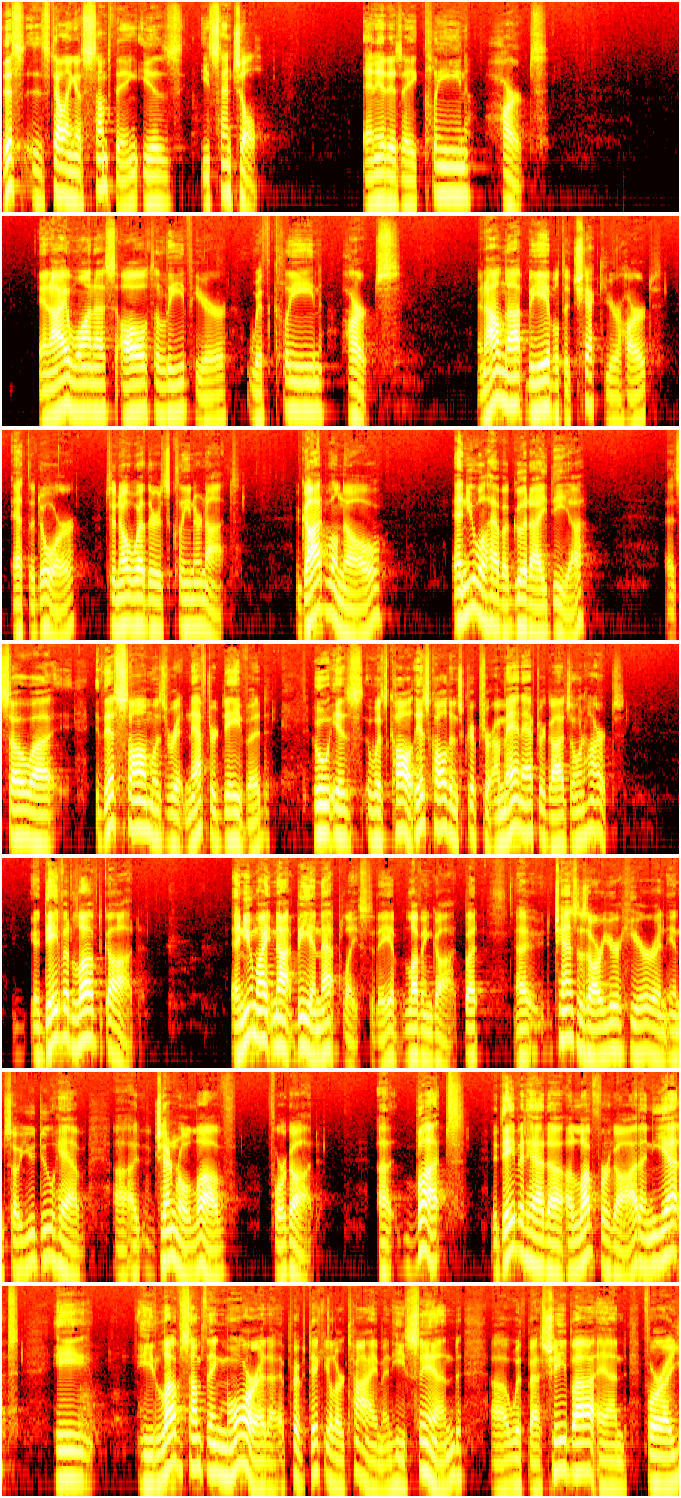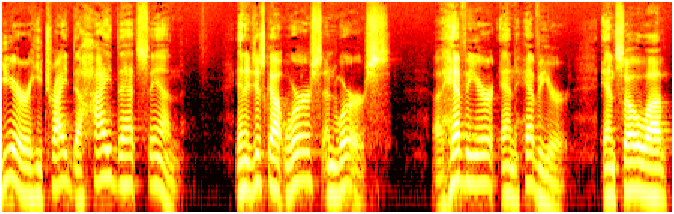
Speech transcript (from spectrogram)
This is telling us something is essential, and it is a clean heart. And I want us all to leave here with clean hearts. And I'll not be able to check your heart at the door to know whether it's clean or not. God will know, and you will have a good idea. So, uh, this psalm was written after David, who is, was called, is called in Scripture a man after God's own heart. David loved God. And you might not be in that place today of loving God, but uh, chances are you're here, and, and so you do have uh, a general love for God. Uh, but David had a, a, love for God, and yet he, he loved something more at a particular time, and he sinned uh, with Bathsheba, and for a year he tried to hide that sin. And it just got worse and worse, uh, heavier and heavier. And so uh,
